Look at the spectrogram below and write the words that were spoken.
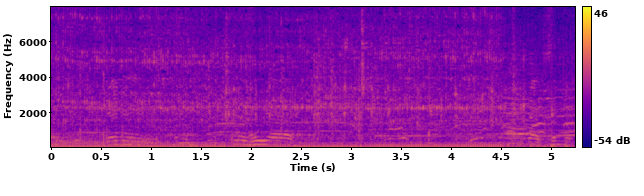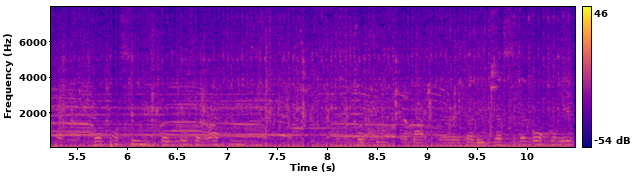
hodku, kedy plivuje, tak se to tak popasují s touto trlatí a s podmínkama, které tady dnes ve Bokově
